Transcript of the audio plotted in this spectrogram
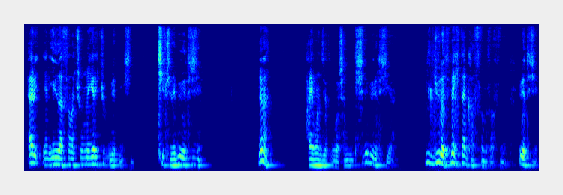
her yani illa sanatçı olmaya gerek yok üretmek için. Çiftçi de bir üretici. Değil mi? Hayvancılıkla uğraşan bir kişi de bir üretici yani. Bilgi üretmekten kastımız aslında. Üretici.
